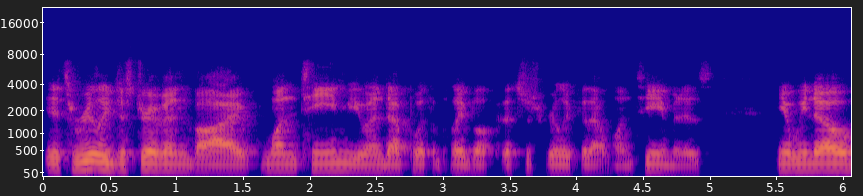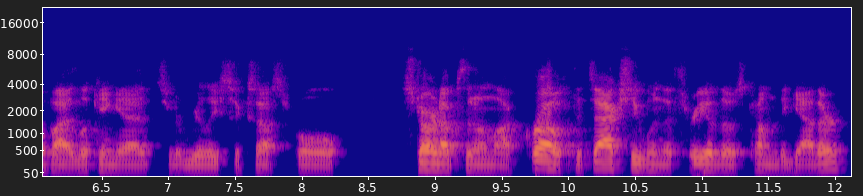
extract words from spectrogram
it's really just driven by one team, you end up with a playbook that's just really for that one team. It is, you know, we know by looking at sort of really successful startups that unlock growth, it's actually when the three of those come together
